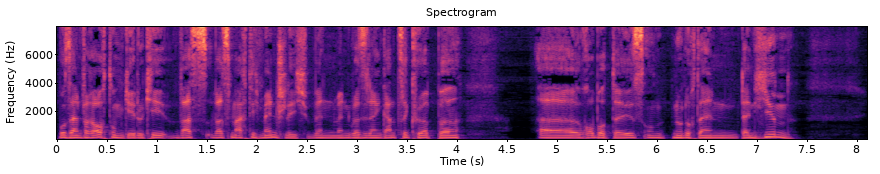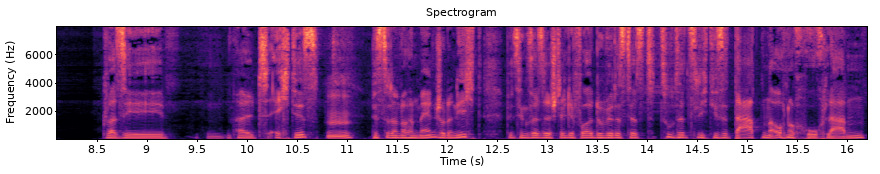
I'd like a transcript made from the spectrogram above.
wo es einfach auch darum geht, okay, was, was macht dich menschlich, wenn, wenn quasi dein ganzer Körper äh, Roboter ist und nur noch dein, dein Hirn quasi halt echt ist, mhm. bist du dann noch ein Mensch oder nicht? Beziehungsweise stell dir vor, du würdest jetzt zusätzlich diese Daten auch noch hochladen.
